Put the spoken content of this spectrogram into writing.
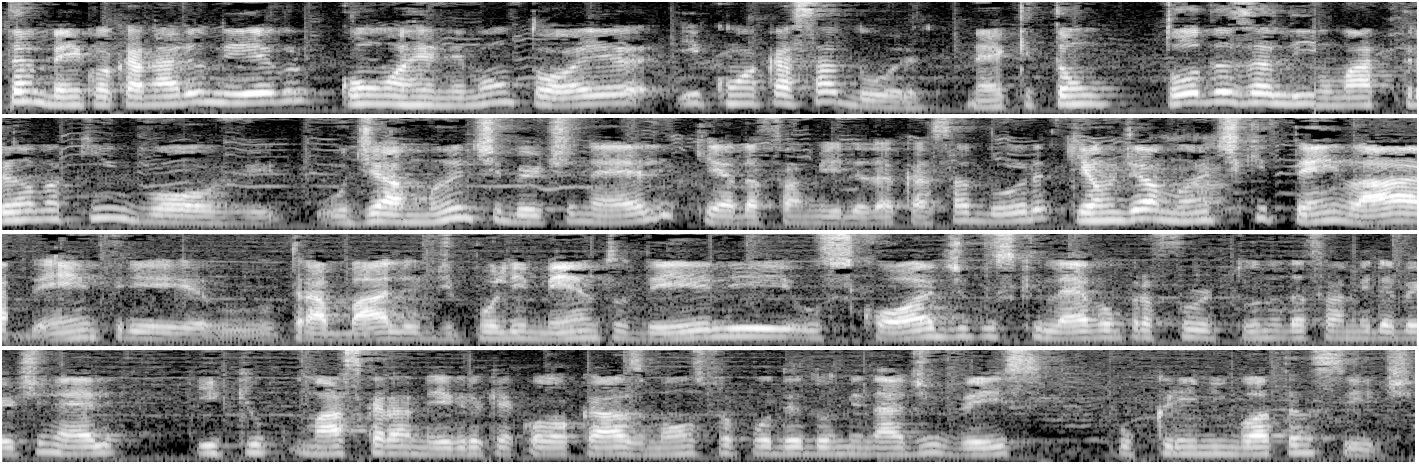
Também com a Canário Negro, com a René Montoya e com a Caçadora, né? Que estão todas ali numa trama que envolve o Diamante Bert Bertinelli, que é da família da caçadora, que é um diamante que tem lá, entre o trabalho de polimento dele, os códigos que levam para a fortuna da família Bertinelli, e que o Máscara Negra quer colocar as mãos para poder dominar de vez o crime em Gotham City.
